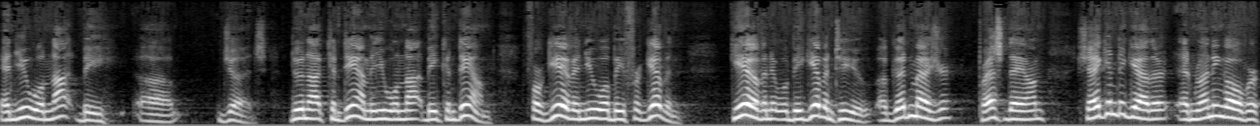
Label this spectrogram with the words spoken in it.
and you will not be uh, judged. Do not condemn, and you will not be condemned. Forgive, and you will be forgiven. Give, and it will be given to you. A good measure, pressed down, shaken together, and running over,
